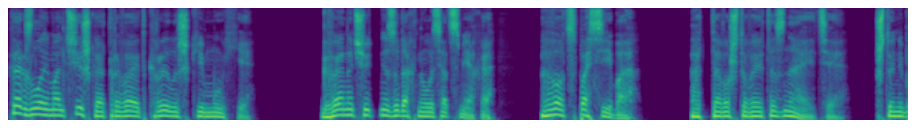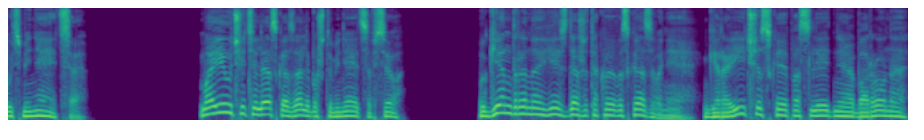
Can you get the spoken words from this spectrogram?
Как злой мальчишка отрывает крылышки мухи. Гвена чуть не задохнулась от смеха. «Вот спасибо!» От того, что вы это знаете, что-нибудь меняется? Мои учителя сказали бы, что меняется все. У Гендрона есть даже такое высказывание «героическая последняя оборона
